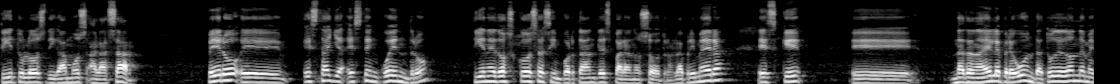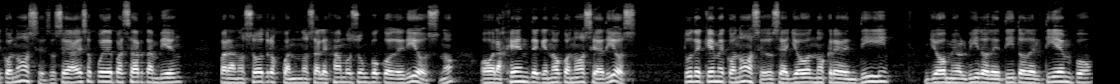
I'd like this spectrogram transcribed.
títulos, digamos, al azar. Pero eh, este encuentro tiene dos cosas importantes para nosotros. La primera es que Natanael le pregunta, ¿tú de dónde me conoces? O sea, eso puede pasar también para nosotros cuando nos alejamos un poco de Dios, ¿no? O la gente que no conoce a Dios. ¿Tú de qué me conoces? O sea, yo no creo en ti, yo me olvido de ti todo el tiempo,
